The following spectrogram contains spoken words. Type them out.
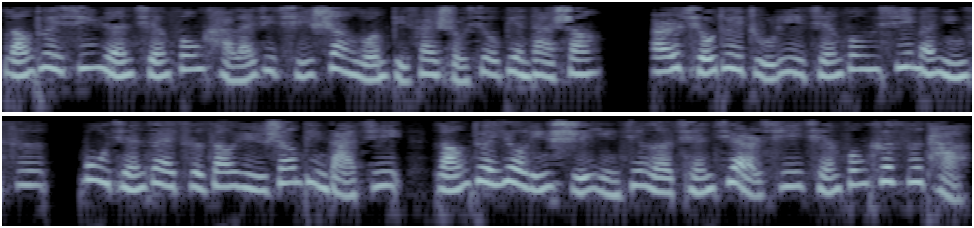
狼队新援前锋卡莱季奇上轮比赛首秀便大伤，而球队主力前锋西门宁斯目前再次遭遇伤病打击，狼队又临时引进了前切尔西前锋科斯塔。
